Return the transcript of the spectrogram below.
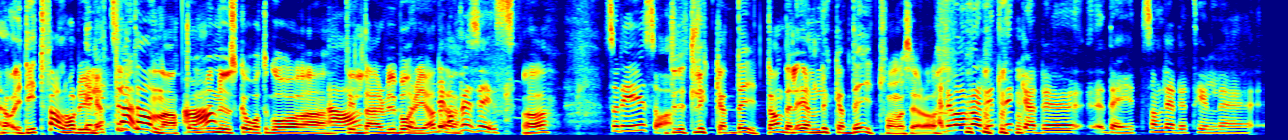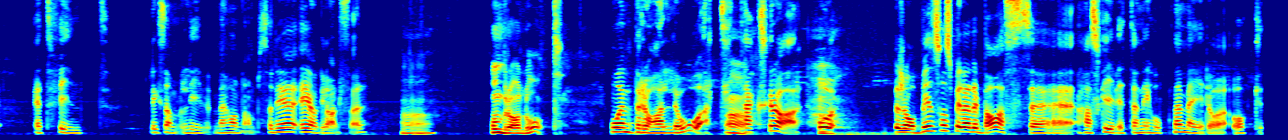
Ja, I ditt fall har det ju lett till lite annat, om Ja. vi nu ska återgå äh, till där vi började. Ja, precis. Ja, Så det är så. ett lyckat dejtande, eller en lyckad dejt får man säga då. Det var en väldigt lyckad eh, dejt som ledde till eh, ett fint liksom, liv med honom. Så det är jag glad för. Och en bra låt. Och en bra låt. Ja. Tack ska du ha. Och Robin som spelade bas eh, har skrivit den ihop med mig då och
